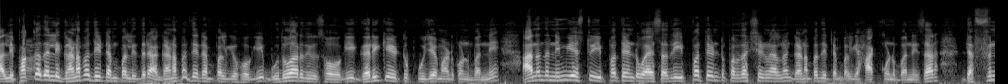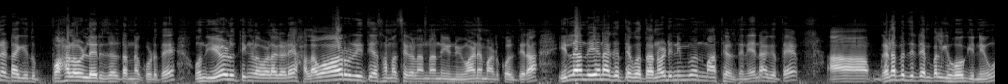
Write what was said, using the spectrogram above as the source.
ಅಲ್ಲಿ ಪಕ್ಕದಲ್ಲಿ ಗಣಪತಿ ಟೆಂಪಲ್ ಇದ್ದರೆ ಆ ಗಣಪತಿ ಟೆಂಪಲ್ಗೆ ಹೋಗಿ ಬುಧವಾರ ದಿವಸ ಹೋಗಿ ಗರಿಕೆ ಇಟ್ಟು ಪೂಜೆ ಮಾಡ್ಕೊಂಡು ಬನ್ನಿ. ಆನಂತರ ನಿಮಗೆ ಎಷ್ಟು ಇಪ್ಪತ್ತೆಂಟು ವಯಸ್ಸಾದರೆ ಇಪ್ಪತ್ತೆಂಟು ಪ್ರದಕ್ಷಿಣೆಗಳನ್ನ ಗಣಪತಿ ಟೆಂಪಲ್ಗೆ ಹಾಕ್ಕೊಂಡು ಬನ್ನಿ ಸರ್. ಡೆಫಿನೆಟ್ ಆಗಿ ಇದು ಬಹಳ ಒಳ್ಳೆ ರಿಸಲ್ಟನ್ನು ಕೊಡುತ್ತೆ. ಒಂದು ಏಳು ತಿಂಗಳ ಒಳಗಡೆ ಹಲವಾರು ರೀತಿಯ ಸಮಸ್ಯೆಗಳನ್ನು ನೀವು ನಿವಾರಣೆ ಮಾಡ್ಕೊಳ್ತೀರಾ. ಇಲ್ಲಾಂದರೆ ಏನಾಗುತ್ತೆ ಗೊತ್ತಾ? ನೋಡಿ, ನಿಮಗೆ ಒಂದು ಮಾತು ಹೇಳ್ತೀನಿ. ಏನಾಗುತ್ತೆ? ಗಣಪತಿ ಟೆಂಪಲ್ಗೆ ಹೋಗಿ ನೀವು,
